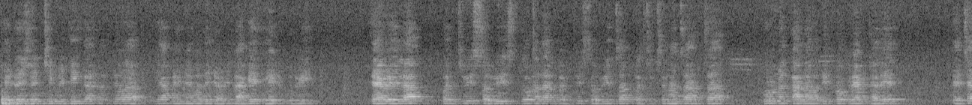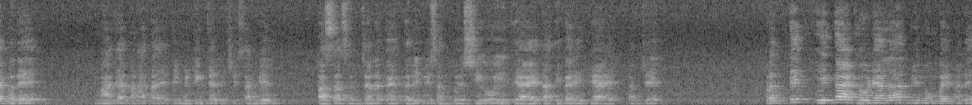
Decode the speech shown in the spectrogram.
फेडरेशनची मिटिंग करतात तेव्हा या महिन्यामध्ये ज्यावेळी लागेल हेपूर्वी पूर्वी त्यावेळेला पंचवीस सव्वीस दोन हजार पंचवीस सव्वीसचा प्रशिक्षणाचा आमचा पूर्ण कालावधी प्रोग्राम ठरेल. त्याच्यामध्ये माझ्या मनात आहे ते मिटिंगच्या दिवशी सांगेल. पाच सहा संचालक आहेत तरी मी सांगतोय सीओ इथे आहेत अधिकारी इथे आहेत. आमचे प्रत्येक एका आठवड्याला मी मुंबईमध्ये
